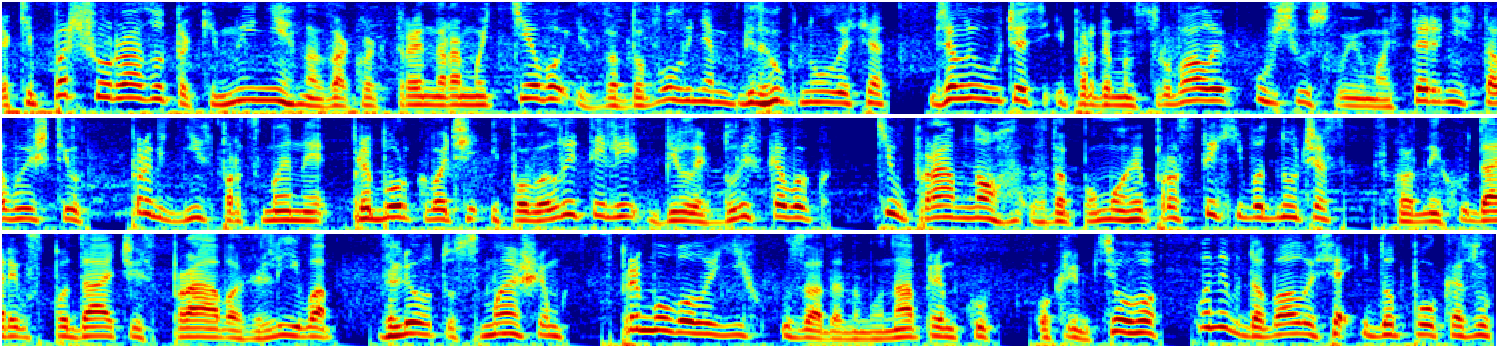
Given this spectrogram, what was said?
Як і першого разу, так і нині на заклик тренера миттєво із задоволенням відгукнулися, взяли участь і продемонстрували усю свою майстерність та вишкіл провідні спортсмени, приборкувачі і повелителі білих блискавок, які вправно за допомоги простих і водночас складних ударів з подачі, справа, зліва, з льоту, смешем спрямовували їх у заданому напрямку. Окрім цього, вони вдавалися і до показу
